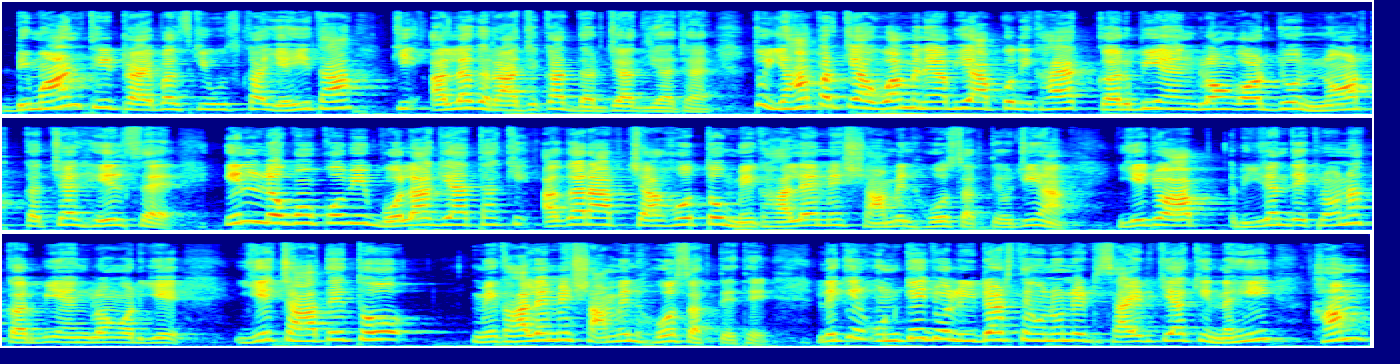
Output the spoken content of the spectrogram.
डिमांड थी ट्राइबल्स की, उसका यही था कि अलग राज्य का दर्जा दिया जाए। तो यहाँ पर क्या हुआ? मैंने अभी आपको दिखाया करबी एंगलोंग और जो नॉर्थ कच्चर हिल्स है, इन लोगों को भी बोला गया था कि अगर आप चाहो तो मेघालय में शामिल हो सकते हो। जी हाँ ये जो आप रीजन देख रहे हो ना, करबी, एंगलोंग और ये ये चाहते तो मेघालय में शामिल हो सकते थे, लेकिन उनके जो लीडर्स थे, उन्होंने डिसाइड किया कि नहीं, हम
